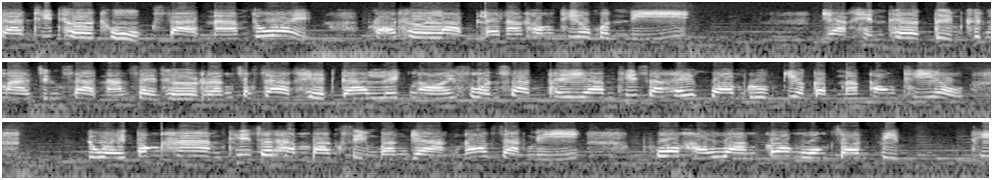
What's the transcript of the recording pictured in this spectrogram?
กาลที่เธอถูกสาดน้ำด้วย เพราะเธอหลับและนักท่องเที่ยวคนนี้ อยากเห็นเธอตื่นขึ้นมาจึงสาดน้ำใส่เธอหลังจากจากเหตุการณ์เล็กน้อยสวนสัตว์พยายามที่จะให้ความรู้เกี่ยวกับนักท่องเที่ยวโดยต้องห้ามที่จะทำบางสิ่งบางอย่างนอกจากนี้ พวกเขาวางกล้องวงจรปิดที่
